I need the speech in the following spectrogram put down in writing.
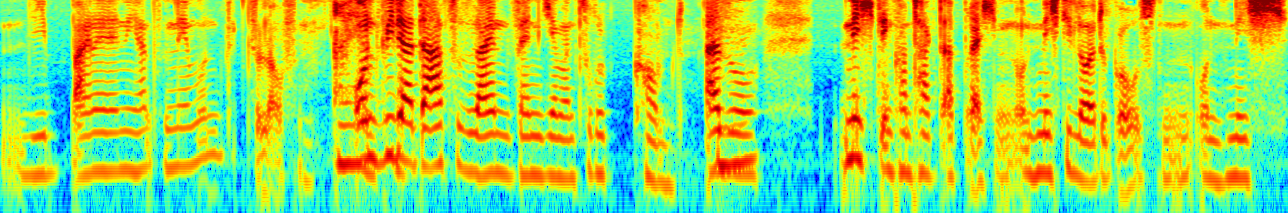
die Beine in die Hand zu nehmen und wegzulaufen. Ah, ja, und wieder da zu sein, wenn jemand zurückkommt. Also mhm. nicht den Kontakt abbrechen und nicht die Leute ghosten und nicht.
